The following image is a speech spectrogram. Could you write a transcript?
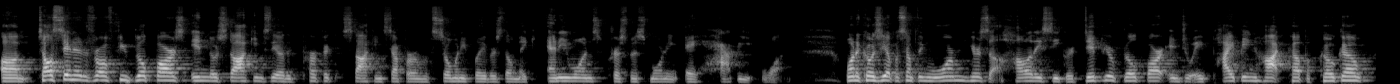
Um, tell Santa to throw a few built bars in those stockings. They are the perfect stocking stuffer. And with so many flavors, they'll make anyone's Christmas morning a happy one. Want to cozy up with something warm? Here's a holiday secret dip your built bar into a piping hot cup of cocoa.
